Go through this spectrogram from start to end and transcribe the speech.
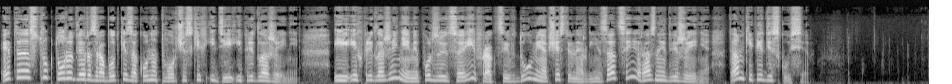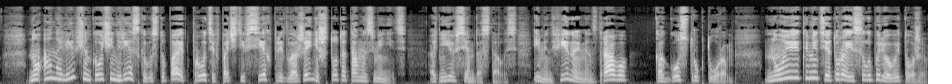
Это структура для разработки закона творческих идей и предложений. И их предложениями пользуются и фракции в Думе, и общественные организации, и разные движения. Там кипит дискуссия. Но Анна Левченко очень резко выступает против почти всех предложений что-то там изменить. От нее всем досталось. И Минфину, и Минздраву, к госструктурам, но и комитету Раисы Лопыревой тоже.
